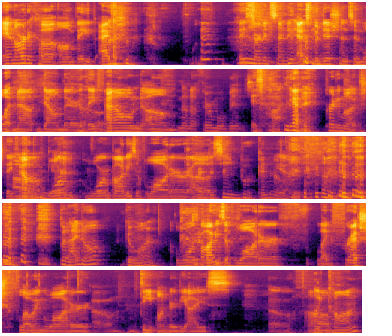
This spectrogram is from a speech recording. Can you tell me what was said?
Antarctica, um, they've actually they started sending expeditions and whatnot down there. They found, um, No, not thermal vents. it's hot. yeah, pretty much. They Oh, found okay. warm, warm bodies of water. I read Uh, the same book. I know. yeah, But I don't. Go on. warm bodies of water, f- like fresh flowing water, Oh. deep under the ice. Oh. Like Um, Kong.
